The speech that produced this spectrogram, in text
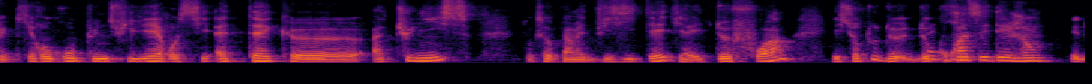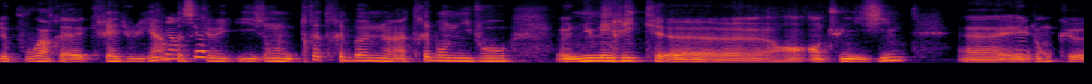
qui regroupe une filière aussi EdTech à Tunis. Donc, ça vous permet de visiter, d'y aller deux fois et surtout de, croiser des gens et de pouvoir euh, créer du lien parce qu'ils ont une très, très bonne, un très bon niveau euh, numérique euh, en, Tunisie. Et donc,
